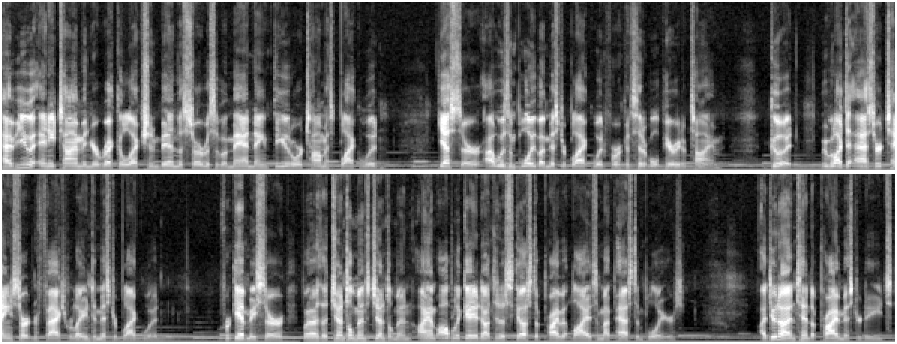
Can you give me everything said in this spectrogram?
Have you at any time in your recollection been in the service of a man named Theodore Thomas Blackwood? Yes, sir. I was employed by Mr. Blackwood for a considerable period of time. Good. We would like to ascertain certain facts relating to Mr. Blackwood. Forgive me, sir, but as a gentleman's gentleman, I am obligated not to discuss the private lives of my past employers. I do not intend to pry, Mr. Deeds.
